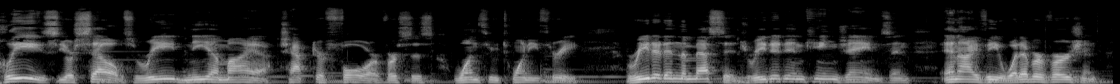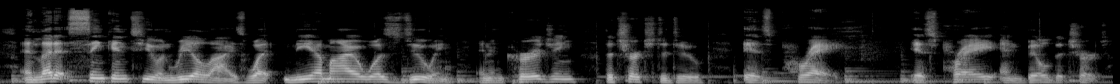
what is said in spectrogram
Please yourselves read Nehemiah chapter 4, verses 1 through 23. Read it in the message, read it in King James and NIV, whatever version, and let it sink into you and realize what Nehemiah was doing and encouraging the church to do is pray, is pray and build the church.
